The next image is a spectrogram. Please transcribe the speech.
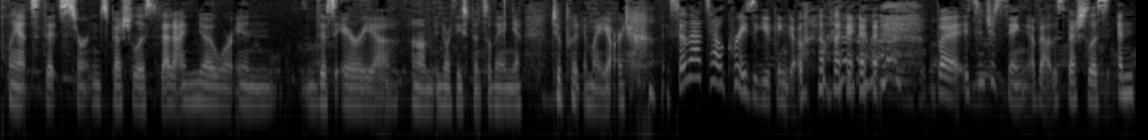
plants that certain specialists that I know are in this area um, in northeast Pennsylvania to put in my yard. so that's how crazy you can go. but it's interesting about the specialists, and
